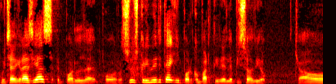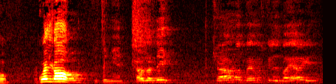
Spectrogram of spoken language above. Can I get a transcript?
Muchas gracias por, la- por suscribirte y por compartir el episodio. Chao. ¡Cuelgo! Chao, que estén bien. Chao, Santi. Chao, nos vemos, que les vaya bien.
